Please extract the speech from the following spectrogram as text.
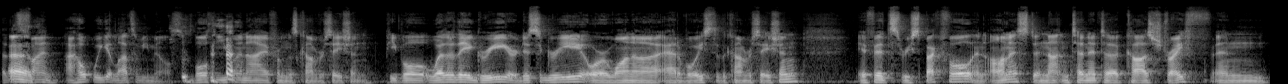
That's uh, fine. I hope we get lots of emails, both you and I, from this conversation. People, whether they agree or disagree or want to add a voice to the conversation, if it's respectful and honest and not intended to cause strife and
